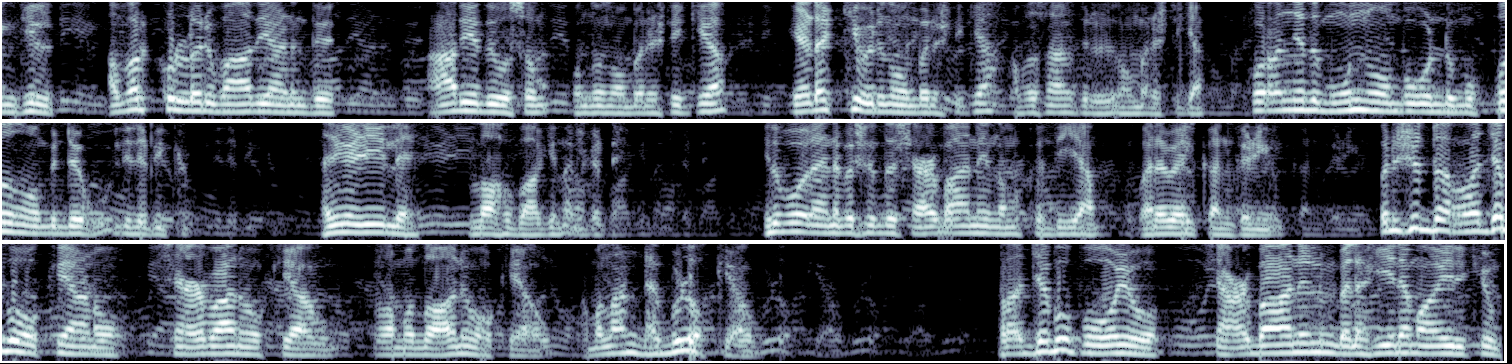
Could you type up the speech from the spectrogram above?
എങ്കിൽ അവർക്കുള്ള ഒരു ബാധയാണിത് ആദ്യ ദിവസം ഒന്ന് നോമ്പ് അനുഷ്ഠിക്കുക ഇടയ്ക്ക് ഒരു നോമ്പ് അനുഷ്ഠിക്കുക അവസാനത്തിൽ ഒരു നോമ്പ് അനുഷ്ഠിക്കുക. കുറഞ്ഞത് മൂന്ന് നോമ്പ് കൊണ്ട് മുപ്പത് നോമ്പിന്റെ കൂലി ലഭിക്കും. അതിന് കഴിയില്ലേ? അള്ളാഹു ഭാഗ്യം നൽകട്ടെ. ഇതുപോലെ തന്നെ പരിശുദ്ധ ഷഹബാനെ നമുക്ക് എന്ത് ചെയ്യാം? വരവേൽക്കാൻ കഴിയും. പരിശുദ്ധ റജബ് ഒക്കെയാണോ? ഷഹബാനും ഒക്കെ ആകും റമദാനും ഒക്കെ ആകും റമദാൻ ഡബിൾ ഒക്കെ ആകും റജബ് പോയോ? ഷഹബാനിലും ബലഹീനമായിരിക്കും.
